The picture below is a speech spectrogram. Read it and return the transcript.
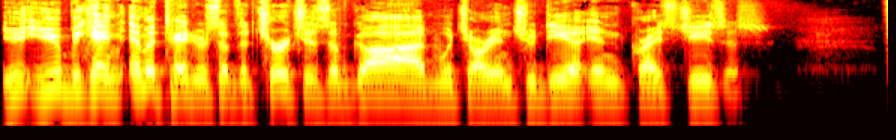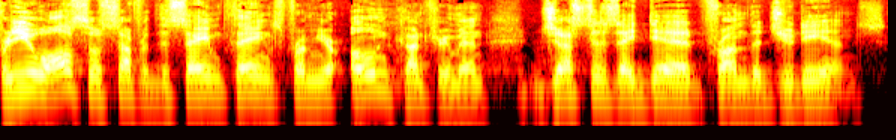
you, you became imitators of the churches of God which are in Judea in Christ Jesus. For you also suffered the same things from your own countrymen, just as they did from the Judeans,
